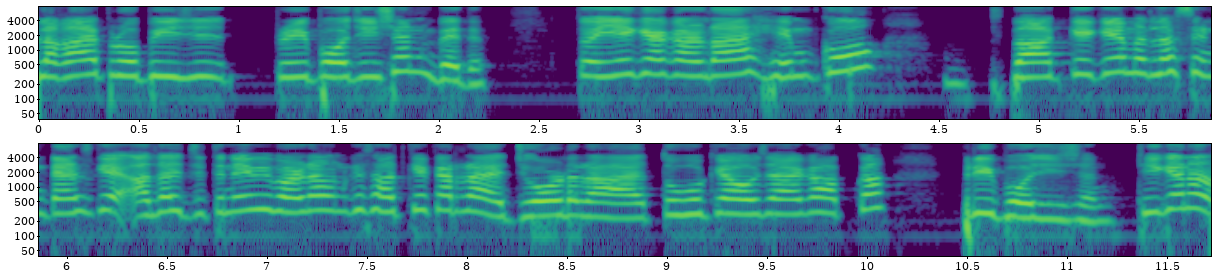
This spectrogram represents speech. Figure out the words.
लगा है प्रीपोजिशन विद तो ये क्या कर रहा है? हिम को वाक्य के मतलब सेंटेंस के अदर जितने भी वर्ड है, उनके साथ क्या कर रहा है? जोड़ रहा है। तो वो क्या हो जाएगा आपका? प्रीपोजिशन ठीक है ना?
